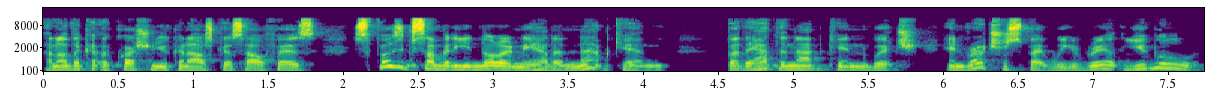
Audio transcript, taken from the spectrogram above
another question you can ask yourself is: supposing somebody not only had a napkin, but they had the napkin, which, in retrospect, we real you will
